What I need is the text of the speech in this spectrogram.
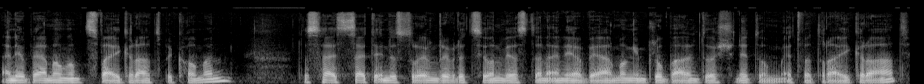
eine Erwärmung um zwei Grad bekommen. Das heißt, seit der industriellen Revolution wäre es dann eine Erwärmung im globalen Durchschnitt um etwa drei Grad.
